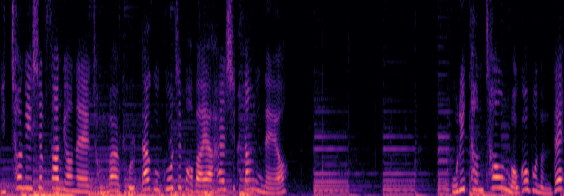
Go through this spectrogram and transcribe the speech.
2024년에 정말 볼따구 꼬집어봐야 할 식당이네요. 오리탕 처음 먹어보는데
